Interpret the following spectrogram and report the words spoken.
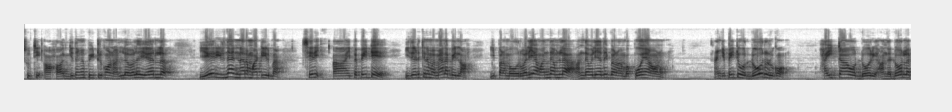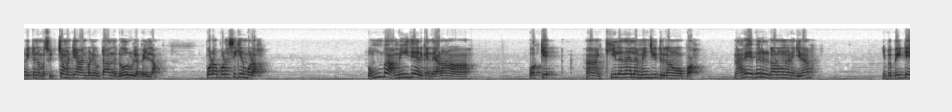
சுற்றி ஆஹா இங்கே தாங்க போயிட்டுருக்கோம் நல்ல வேலை ஏறல. ஏறி இருந்தால் இந்நேரம் மாட்டியிருப்பேன். சரி இப்போ போயிட்டு இதை எடுத்து நம்ம மேலே போயிடலாம். இப்போ நம்ம ஒரு வழியாக வந்தோம்ல அந்த வழியாக தான் இப்போ நம்ம போய் ஆகணும். அங்கே போயிட்டு ஒரு டோர் இருக்கும். ஹைட்டாக ஒரு டோர் அந்த டோரில் போயிட்டு நம்ம சுவிட்சை மட்டும் ஆன் பண்ணி விட்டா அந்த டோர் உள்ளே போயிடலாம். போடா போடா சீக்கிரம் போடா. ரொம்ப அமைதியாக இருக்குது இந்த இடம் ஓகே ஆ கீழே தான் எல்லாம் மேய்ஞ்சிக்கிட்டு இருக்கானுப்பா நிறைய பேர் இருக்கானுன்னு நினைக்கிறேன். இப்போ போயிட்டு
